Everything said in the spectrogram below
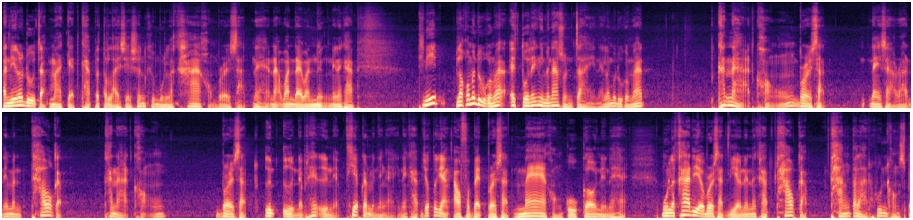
อันนี้เราดูจาก market capitalization คือมูลค่าของบริษัทนะฮะณวันใดวันหนึ่งนี่นะครับทีนี้เราก็มาดูกันว่าไอ้ตัวเลขนี้มันน่าสนใจนะเรามาดูกันว่า ขนาดของบริษัทในสหรัฐเนี่ยมันเท่ากับขนาดของบริษัทอื่นๆ ในประเทศอื่นเนี่ยเทียบกันเป็นยังไงนะครับ ยกตัวอย่าง Alphabet บริษัทแม่ของ Google เนี่ยนะฮะมูลค่าเดียวบริษัทเดียวเนี่ยนะครับเท่ากับทั้งตลาดหุ้นของสเป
